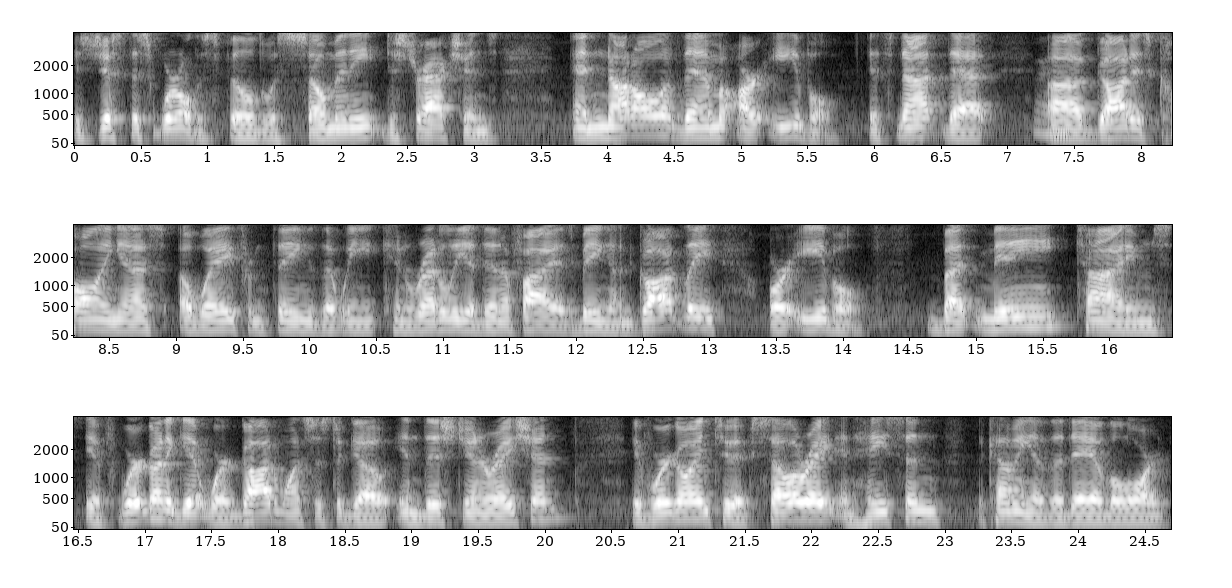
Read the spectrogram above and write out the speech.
is just this world is filled with so many distractions, and not all of them are evil. It's not that uh, God is calling us away from things that we can readily identify as being ungodly or evil. But many times, if we're going to get where God wants us to go in this generation, if we're going to accelerate and hasten the coming of the day of the Lord,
